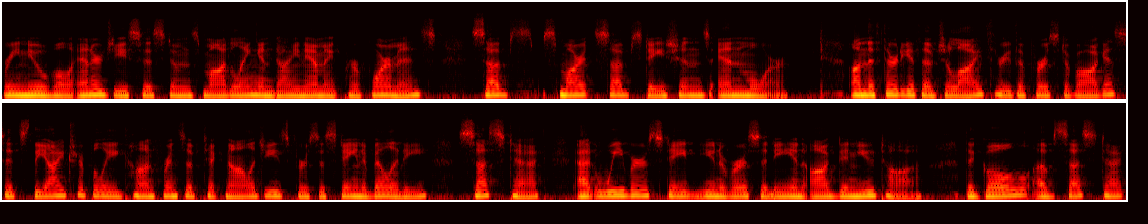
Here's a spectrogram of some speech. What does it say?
renewable energy systems modeling and dynamic performance, smart substations, and more. On the 30th of July through the 1st of August, it's the IEEE Conference of Technologies for Sustainability, SUSTech, at Weber State University in Ogden, Utah. The goal of SUSTech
